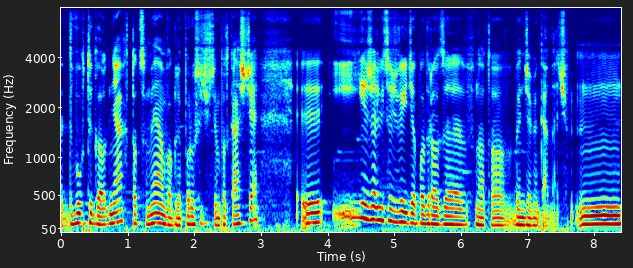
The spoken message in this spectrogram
y, dwóch tygodniach, to co miałem w ogóle poruszyć w tym podcaście. Y, I jeżeli coś wyjdzie po drodze, no to będziemy gadać. Mm,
